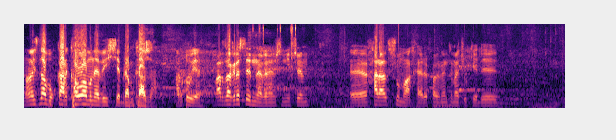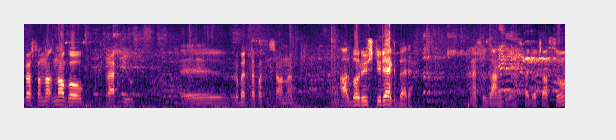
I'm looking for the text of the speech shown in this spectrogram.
No i znowu karkołomne wyjście bramkarza. Artuje. Bardzo agresywne wręcz, niczym e, Harald Schumacher w pamiętnym meczu, kiedy prosto no, nogą trafił e, Roberta Pattisona. Albo Ryszty Regber. Meczu z Anglią swego czasu.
